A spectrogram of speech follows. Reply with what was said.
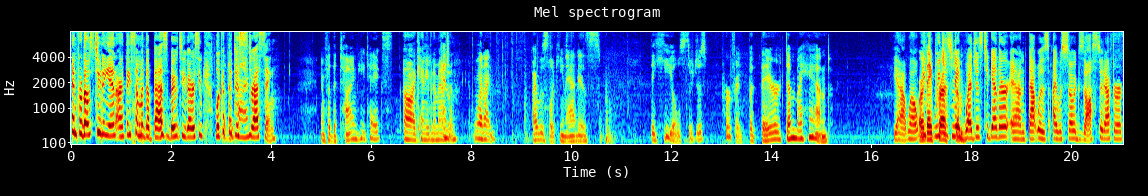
And for those tuning in, aren't they some of the best boots you've ever seen? Look at the, the distressing. And for the time he takes. Oh, I can't even imagine. And what I I was looking at is the heels. They're just perfect, but they're done by hand. Yeah, well, Or we, they we just made them. wedges together, and that was I was so exhausted after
